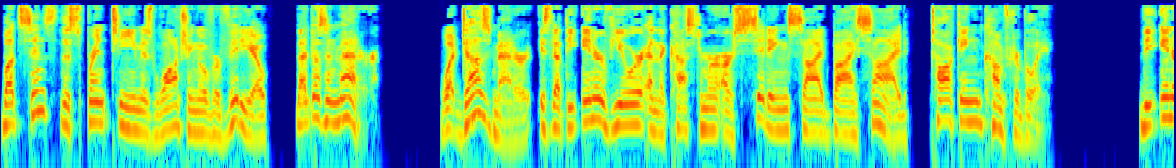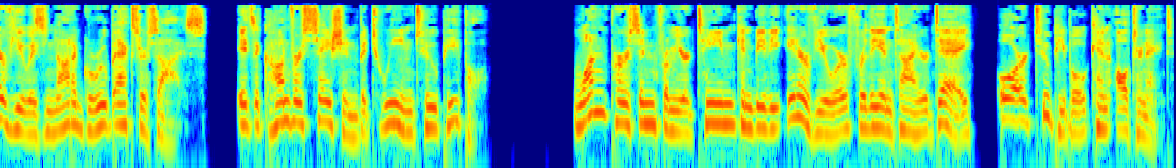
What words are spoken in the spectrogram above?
But since the sprint team is watching over video, that doesn't matter. What does matter is that the interviewer and the customer are sitting side by side, talking comfortably. The interview is not a group exercise. It's a conversation between two people. One person from your team can be the interviewer for the entire day, or two people can alternate.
